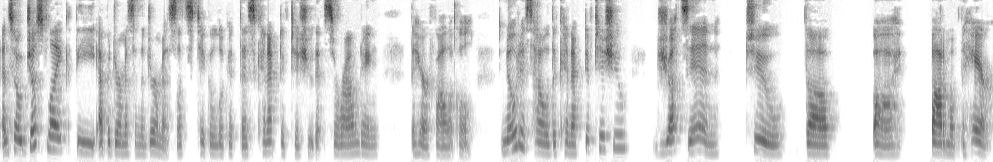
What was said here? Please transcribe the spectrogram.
And so just like the epidermis and the dermis, let's take a look at this connective tissue that's surrounding the hair follicle. Notice how the connective tissue juts in to the uh, bottom of the hair.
